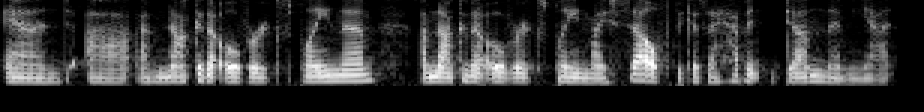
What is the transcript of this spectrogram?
and uh, I'm not going to over explain them. I'm not going to over explain myself because I haven't done them yet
